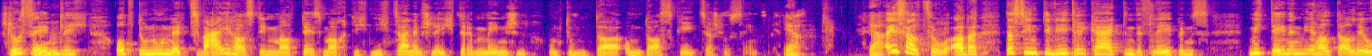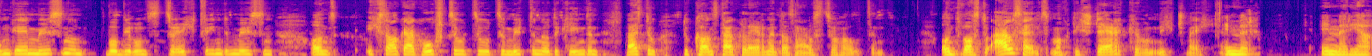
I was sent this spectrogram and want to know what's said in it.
schlussendlich, mhm. ob du nun eine 2 hast im Mathe, es macht dich nicht zu einem schlechteren Menschen. Und um, da, um das geht's ja schlussendlich. Ja. Ja. Ist halt so. Aber das sind die Widrigkeiten des Lebens, mit denen wir halt alle umgehen müssen und wo wir uns zurechtfinden müssen. Und ich sage auch oft zu, zu, zu Müttern oder Kindern, weißt du, du kannst auch lernen, das auszuhalten. Und was du aushältst, macht dich stärker und nicht schwächer. Immer, immer, ja.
